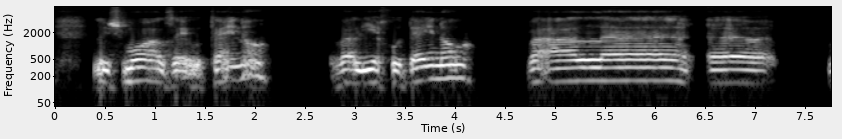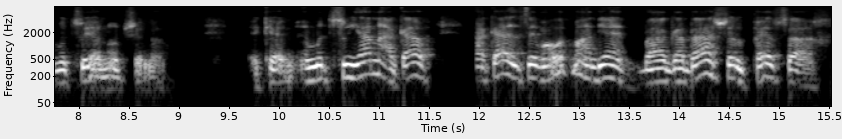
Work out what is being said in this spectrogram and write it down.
לשמור על זהותנו ועל ייחודנו ועל uh, uh, מצוינות שלנו. כן, מצוין אגב, אגב, זה מאוד מעניין, בהגדה של פסח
